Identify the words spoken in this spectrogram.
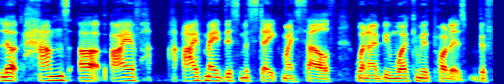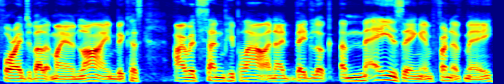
look, hands up. I have I've made this mistake myself when I've been working with products before I developed my own line because I would send people out and I, they'd look amazing in front of me,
